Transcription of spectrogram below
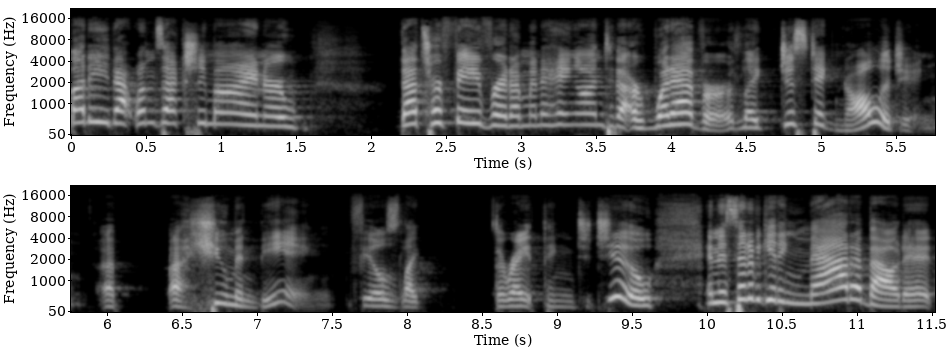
buddy, that one's actually mine, or that's her favorite. I'm going to hang on to that, or whatever. Like, just acknowledging a, a human being feels like the right thing to do. And instead of getting mad about it,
